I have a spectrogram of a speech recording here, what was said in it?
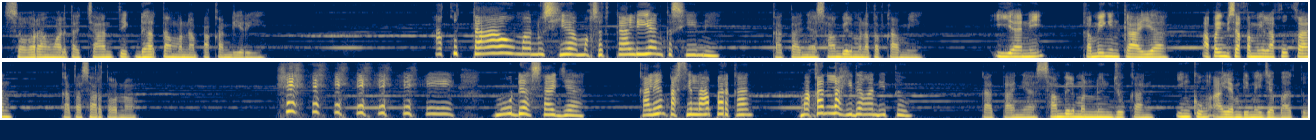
Seorang wanita cantik datang menampakkan diri. Aku tahu manusia maksud kalian ke sini, katanya sambil menatap kami. Iya nih, kami ingin kaya. Apa yang bisa kami lakukan? Kata Sartono. Hehehehehe, mudah saja. Kalian pasti lapar kan? Makanlah hidangan itu. Katanya sambil menunjukkan ingkung ayam di meja batu.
